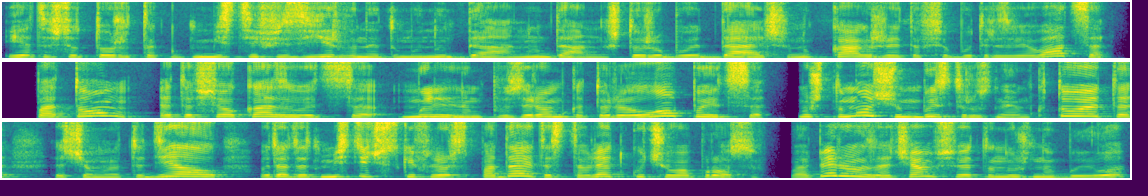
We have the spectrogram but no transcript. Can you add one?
и это все тоже так мистифизировано, я думаю, ну да, ну да, ну что же будет дальше, ну как же это все будет развиваться, Потом это все оказывается мыльным пузырем, который лопается, потому что мы очень быстро узнаем, кто это, зачем он это делал. Вот этот мистический флер спадает, оставляет кучу вопросов. Во-первых, зачем все это нужно было,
